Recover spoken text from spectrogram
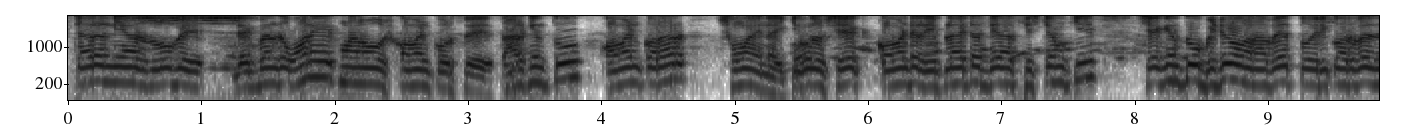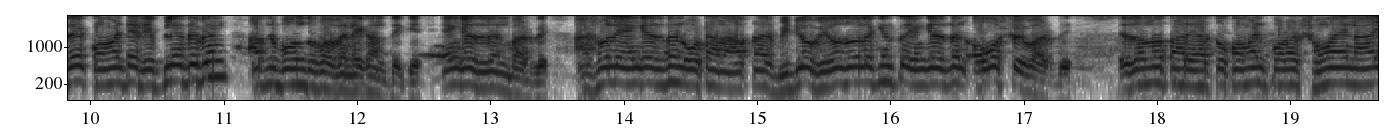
স্টারে নেওয়ার লোভে দেখবেন যে অনেক মানুষ কমেন্ট করছে তার কিন্তু কমেন্ট করার সময় নাই। কিন্তু সে কমেন্টের রিপ্লাইটা দেওয়ার সিস্টেম কি? সে কিন্তু ভিডিও বানাবে তৈরি করবে যে কমেন্টে রিপ্লাই দেবেন আপনি বন্ধু পাবেন এখান থেকে এঙ্গেজমেন্ট বাড়বে। আসলে এঙ্গেজমেন্ট ওঠা না আপনার ভিডিও ভিউজ হলে কিন্তু এঙ্গেজমেন্ট অবশ্যই বাড়বে। এজন্য তার এত কমেন্ট পড়ার সময় নাই।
